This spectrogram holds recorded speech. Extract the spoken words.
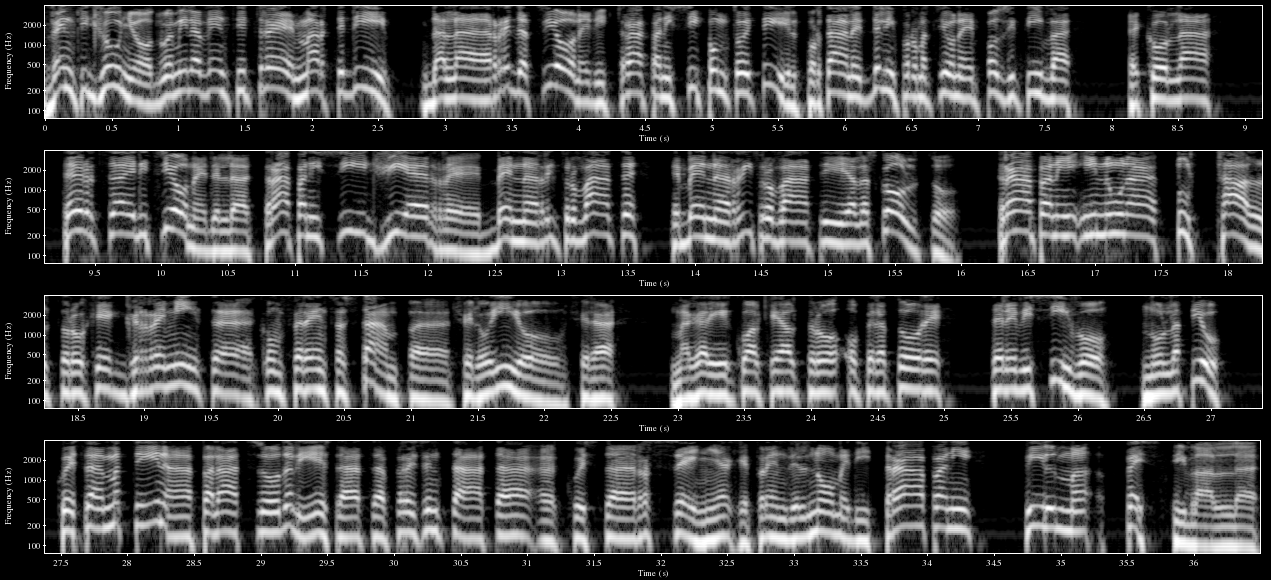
20 giugno 2023, martedì, dalla redazione di trapanisi.it, il portale dell'informazione positiva, e con la terza edizione del Trapani CGR. Ben ritrovate e ben ritrovati all'ascolto. Trapani in una tutt'altro che gremita conferenza stampa. C'ero io, c'era magari qualche altro operatore televisivo, nulla più. Questa mattina a Palazzo Dalì è stata presentata eh, questa rassegna che prende il nome di Trapani Film Festival.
